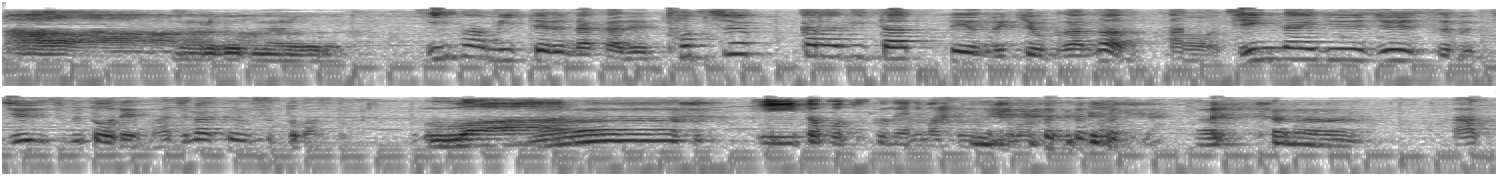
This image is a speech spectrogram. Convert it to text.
ああ。なるほど、なるほど。今見てる中で途中から見たっていうので記憶があるのはあの陣内流柔術部柔術武闘で真島君すっ飛ばすとかうあわいいとこつくね、ます。あったなあ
